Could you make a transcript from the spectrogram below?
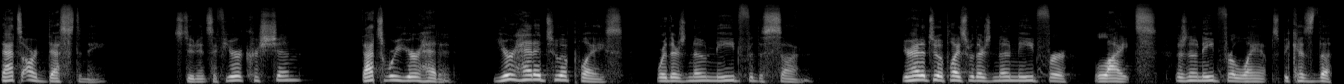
That's our destiny. Students, if you're a Christian, that's where you're headed. You're headed to a place where there's no need for the sun. You're headed to a place where there's no need for lights. There's no need for lamps because the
